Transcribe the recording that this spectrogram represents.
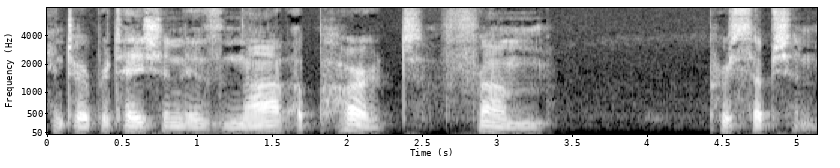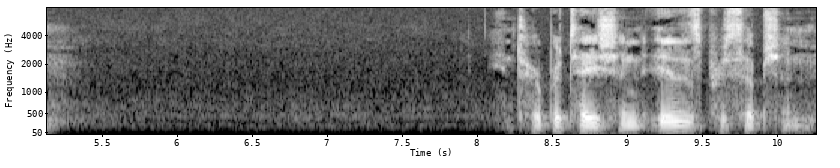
Interpretation is not apart from perception. Interpretation is perception.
